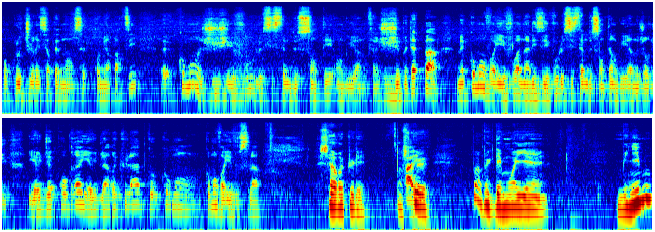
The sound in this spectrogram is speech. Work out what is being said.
pour clôturer certainement cette première partie, comment jugez-vous le système de santé en Guyane? Enfin, jugez peut-être pas, mais comment voyez-vous, analysez-vous le système de santé en Guyane aujourd'hui? Il y a eu des progrès, il y a eu de la reculade. Co- comment, comment voyez-vous cela? Ça a reculé. Parce Aïe. que, avec des moyens minimes,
